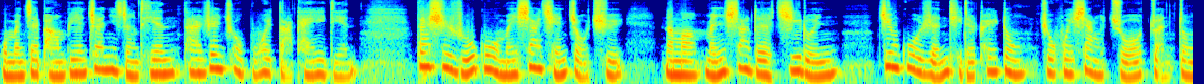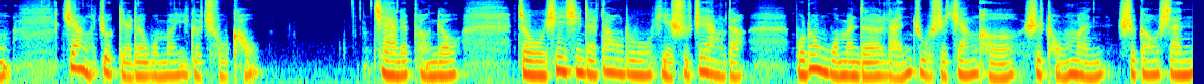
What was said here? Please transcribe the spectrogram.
我们在旁边站一整天，它仍旧不会打开一点。但是如果我们向前走去，那么门上的机轮经过人体的推动，就会向左转动，这样就给了我们一个出口。亲爱的朋友，走信心的道路也是这样的。不论我们的拦阻是江河、是同门、是高山，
